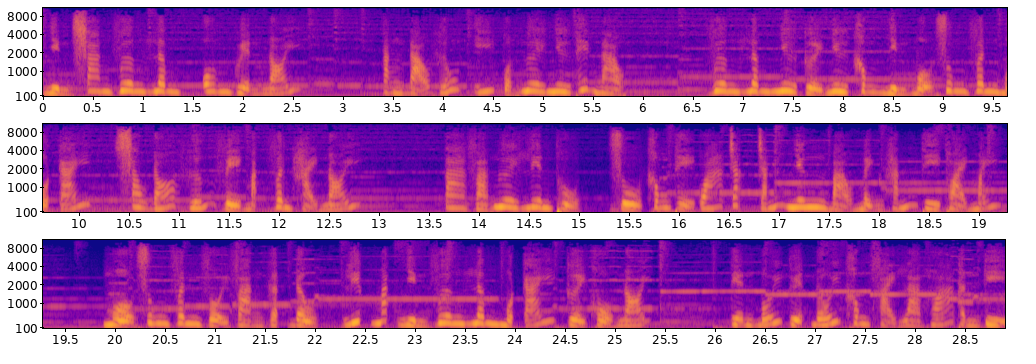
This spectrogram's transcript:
nhìn sang Vương Lâm, ôm quyền nói. Tăng đạo hữu ý của ngươi như thế nào? Vương Lâm như cười như không nhìn mộ dung vân một cái, sau đó hướng về mặt Vân Hải nói. Ta và ngươi liên thủ, dù không thể quá chắc chắn nhưng bảo mệnh hắn thì thoải mái. Mộ dung vân vội vàng gật đầu, liếc mắt nhìn Vương Lâm một cái, cười khổ nói. Tiền bối tuyệt đối không phải là hóa thần kỳ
